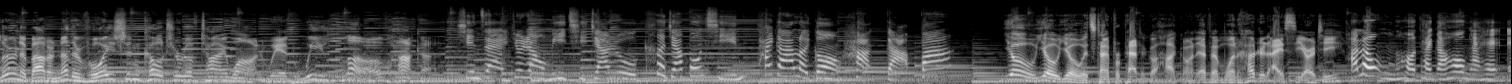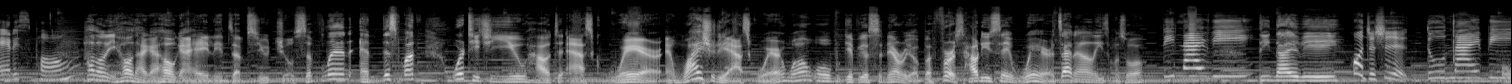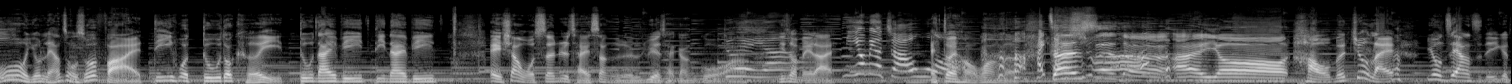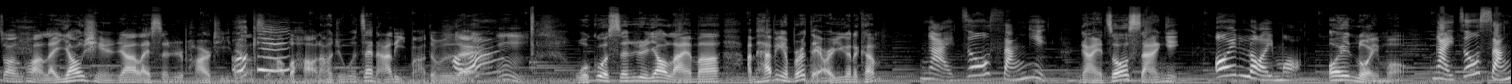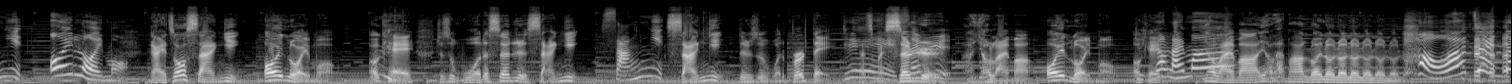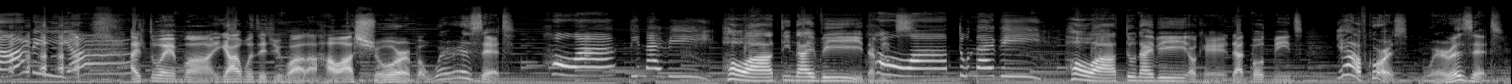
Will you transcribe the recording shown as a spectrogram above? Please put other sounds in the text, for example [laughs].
learn about another voice and culture of Taiwan with We Love Hakka. 现在就让我们一起加入客家风情，大家来讲客家吧。 Yo, yo, yo, it's time for Practical Hack on FM 100 ICRT. Hello，午好，大家好，我系 Alice 彭。 Hello, 你好，大家好，我系林执事 Joseph Lin, and this month we're teaching you how to ask where. And why should you ask where? Well, we'll give you a scenario. But first, how do you say where? 在哪里怎么说 D n V， ？D I V 或者是 Do V。哦，有两种说法哎，D 或 do 都可以，do I V D I V。哎，像我生日才上个月才刚过、啊，对呀你怎么没来？你又没有找我？哎，对哈，我忘了 [laughs] 还，真是的，哎呦，好，我们就来用这样子的一个状况来邀请人家来生日 party 这样子好不好？然后就问在哪里嘛，对不对？啊嗯，我过生日要来吗？I'm having a birthday. Are you gonna come？捱咗生日，挨咗生日，愛來麼？愛來麼？捱咗生日，愛來麼？挨咗生日，愛來麼？OK，、就是我的生日，生日，生日生日，这就是我的 birthday。Yeah，That's my 生生日日啊，要来吗？愛來麼？OK，要來嗎要來嗎？要來嗎？來來來來來來來來。好啊，在哪里啊？[laughs] 哎，对嘛，应该要问这句话了。好啊，Sure，but where is it？好啊，D n V。后啊，D I V。好啊 ，Do n V。后啊，Do I V。OK，that both means yeah，of course。Where is it？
